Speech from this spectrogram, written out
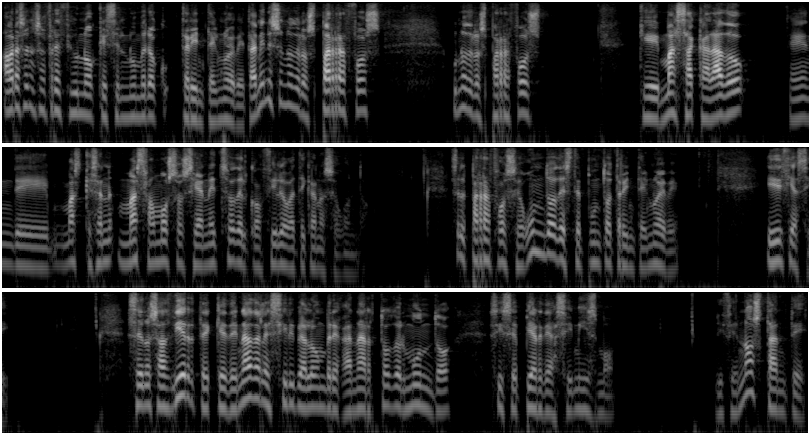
Ahora se nos ofrece uno que es el número 39. También es uno de los párrafos, uno de los párrafos que más ha calado de, más, que más famosos se han hecho del Concilio Vaticano II. Es el párrafo segundo de este punto 39. Y dice así, se nos advierte que de nada le sirve al hombre ganar todo el mundo si se pierde a sí mismo. Dice, no obstante,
